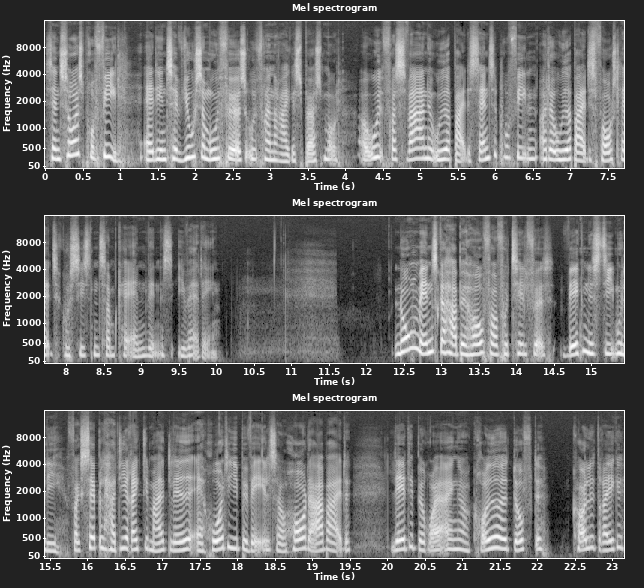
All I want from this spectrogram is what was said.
Sensorisk profil er et interview, som udføres ud fra en række spørgsmål, og ud fra svarene udarbejdes sanseprofilen, og der udarbejdes forslag til kursisten, som kan anvendes i hverdagen. Nogle mennesker har behov for at få tilført vækkende stimuli. For eksempel har de rigtig meget glæde af hurtige bevægelser og hårdt arbejde, lette berøringer, krydrede dufte, kolde drikke,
